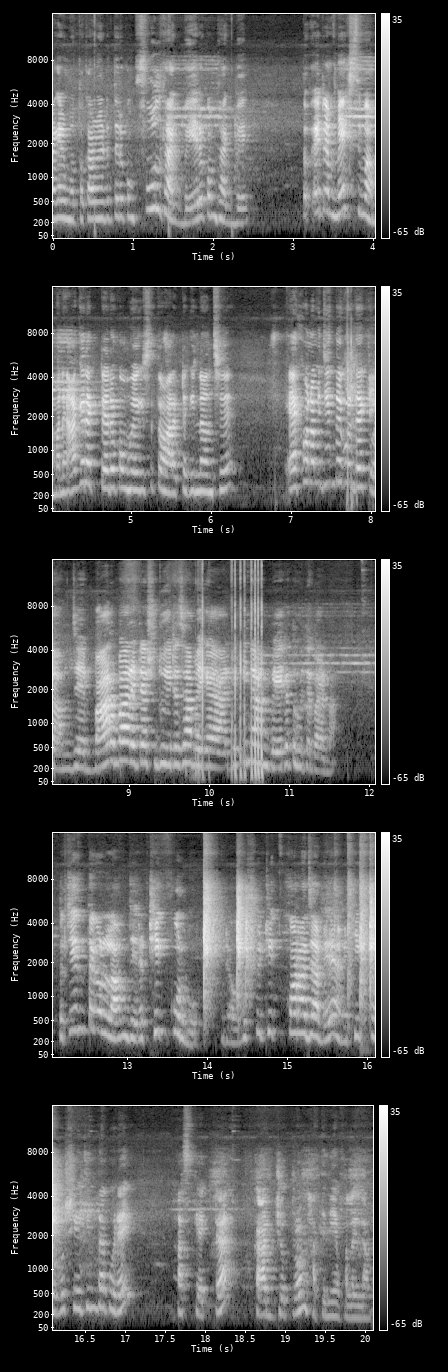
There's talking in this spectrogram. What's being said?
আগের মতো, কারণ এটা তো এরকম ফুল থাকবে, এরকম থাকবে। তো এটা ম্যাক্সিমাম মানে আগের একটা এরকম হয়ে গেছে তো, আরেকটা কিনে আনছে। এখন আমি চিন্তা করে দেখলাম যে বারবার এটা শুধু এটা যাবে আর এটা কিনে আনবে, এটা তো হতে পারে না। তো চিন্তা করলাম যে এটা ঠিক করব। এটা অবশ্যই ঠিক করা যাবে, আমি ঠিক করব সেই চিন্তা করে আজকে একটা কার্যক্রম হাতে নিয়ে ফেলাইলাম।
